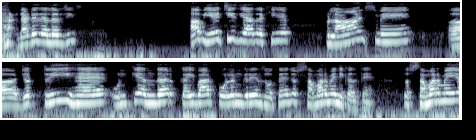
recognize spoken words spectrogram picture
that is allergies अब ये चीज़ याद रखिए प्लांट्स में जो ट्री है, उनके अंदर कई बार पोलन ग्रेन्स होते हैं जो समर में निकलते हैं। तो समर में ये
